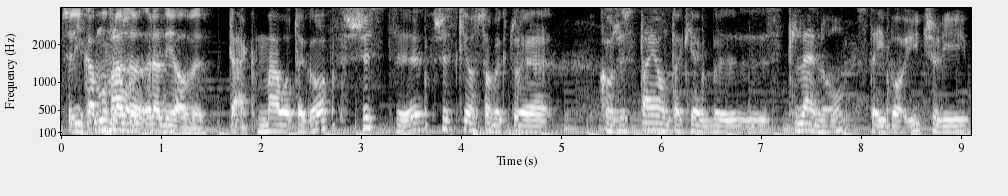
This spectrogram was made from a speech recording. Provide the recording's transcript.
czyli kamuflaż mało, radiowy. Tak, mało tego, wszyscy, wszystkie osoby, które korzystają tak jakby z tlenu z tej boi, czyli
